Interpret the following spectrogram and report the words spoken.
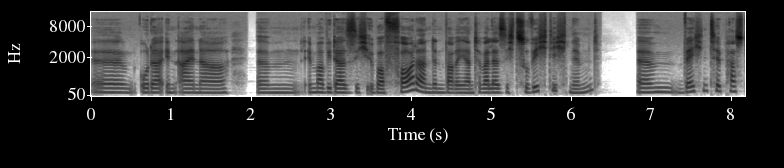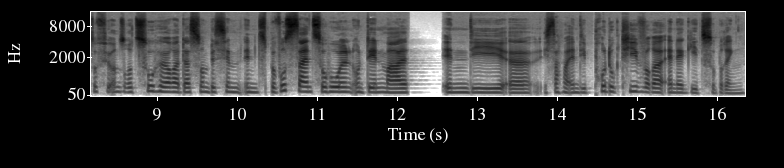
äh, oder in einer ähm, immer wieder sich überfordernden Variante, weil er sich zu wichtig nimmt. Ähm, welchen Tipp hast du für unsere Zuhörer, das so ein bisschen ins Bewusstsein zu holen und den mal in die, äh, ich sag mal, in die produktivere Energie zu bringen.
